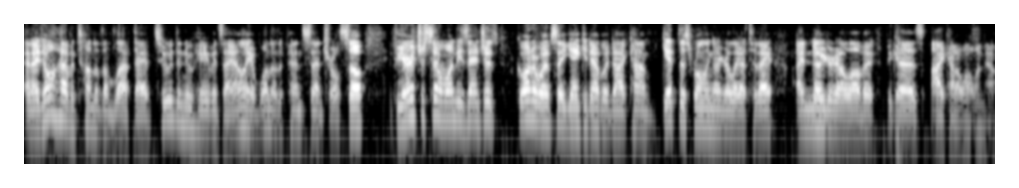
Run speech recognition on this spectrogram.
And I don't have a ton of them left. I have two of the New Havens. I only have one of the Penn Central. So if you're interested in one of these engines, go on our website, yankeedabbler.com. Get this rolling on your layout today. I know you're going to love it because I kind of want one now.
